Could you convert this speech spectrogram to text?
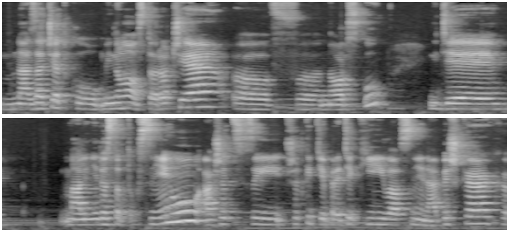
na začiatku minulého storočia uh, v Norsku, kde mali nedostatok snehu a všetci, všetky tie preteky vlastne na bežkách e,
